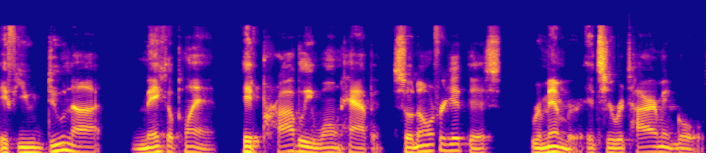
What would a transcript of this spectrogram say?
if you do not make a plan, it probably won't happen. So don't forget this. Remember, it's your retirement goals.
